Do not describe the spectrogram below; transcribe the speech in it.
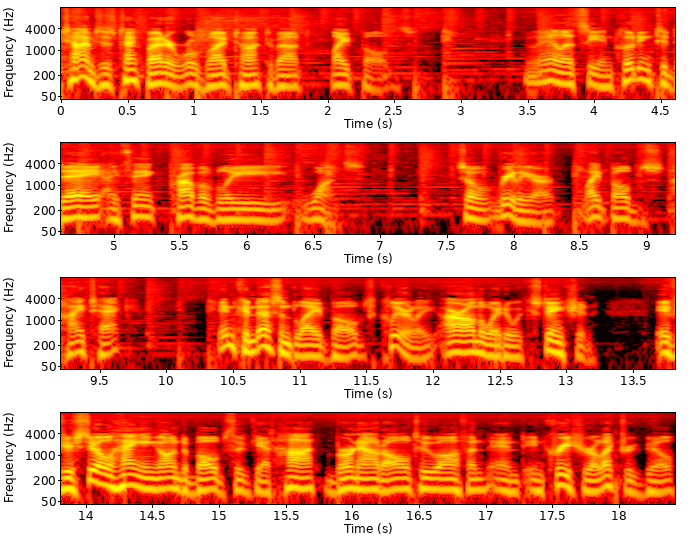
Times has TechByter Worldwide talked about light bulbs? Well, let's see, including today, I think probably once. So, really, are light bulbs high tech? Incandescent light bulbs, clearly, are on the way to extinction. If you're still hanging on to bulbs that get hot, burn out all too often, and increase your electric bill,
